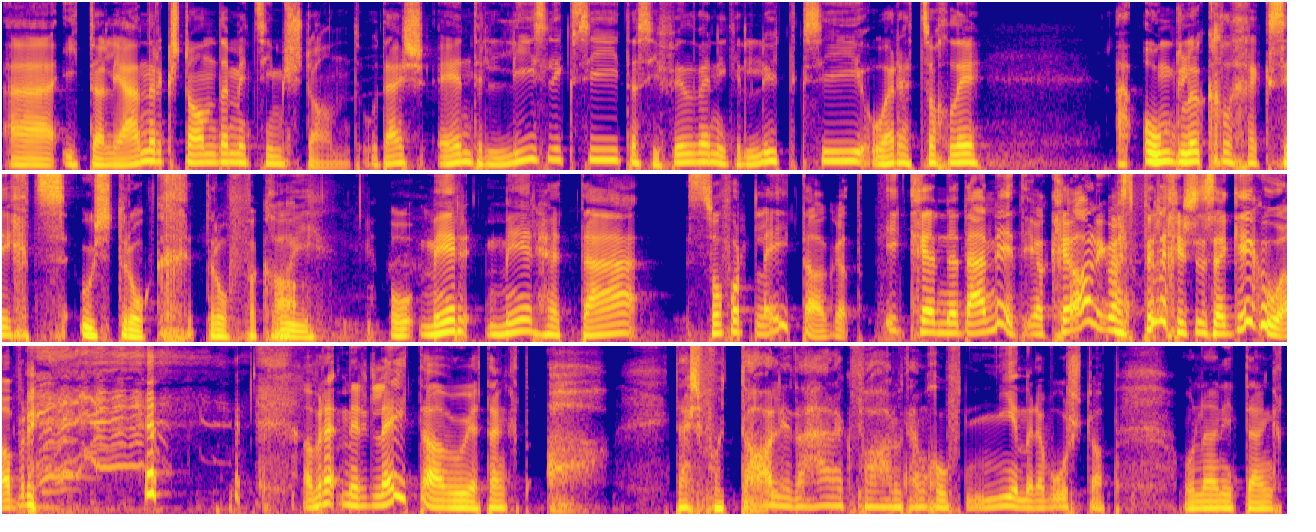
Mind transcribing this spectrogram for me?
ein Italiener gestanden mit seinem Stand. Und der war eher leislich, da waren viel weniger Leute gewesen, und er hat so ein bisschen einen unglücklichen Gesichtsausdruck drauf gehabt. Ui. Und mir, mir hat der sofort leid getan. Ich kenne den nicht. Ich habe keine Ahnung, was, vielleicht ist das ein Giggle, aber... aber er hat mir leid getan, weil ich dachte, ah, der ist von Italien daher gefahren und dem kauft niemand eine Wurst ab. Und dann habe ich gedacht,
